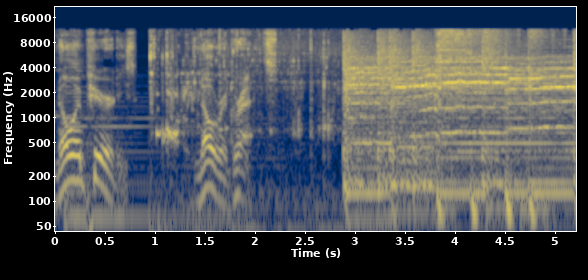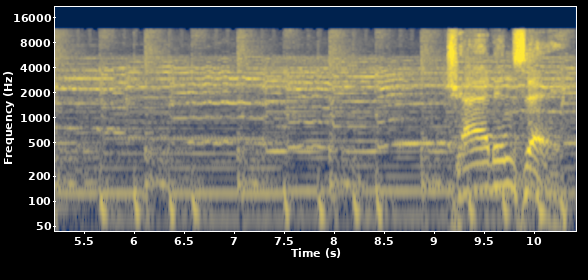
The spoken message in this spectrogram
no impurities, no regrets. Chad and Zay.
